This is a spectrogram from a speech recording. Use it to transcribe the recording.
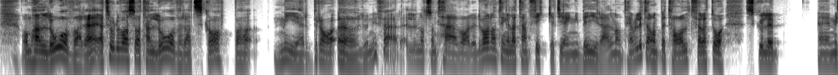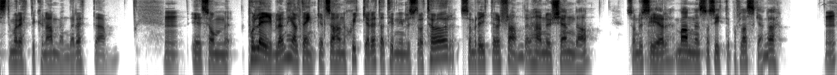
om han lovade. Jag tror det var så att han lovade att skapa mer bra öl ungefär. Eller något sånt här var det. Det var någonting, eller att han fick ett gäng bira eller någonting. Han ville inte ha något betalt för att då skulle eh, Mr Moretti kunna använda detta. Mm. Eh, som på labeln helt enkelt. Så han skickade detta till en illustratör som ritade fram den här nu kända. Som du ser, mannen som sitter på flaskan där. Mm.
